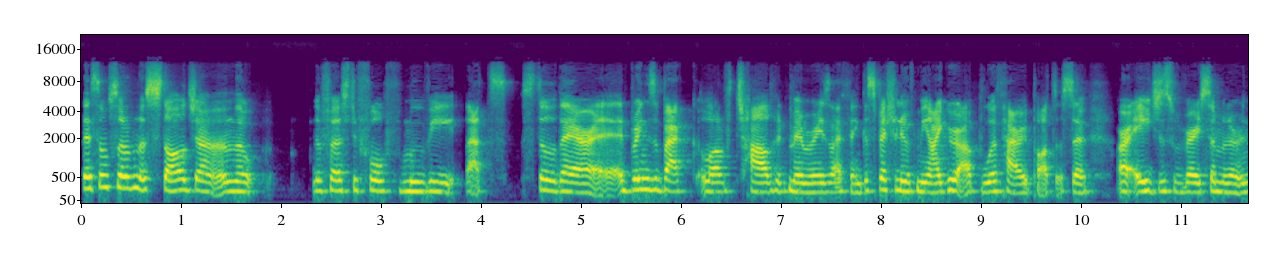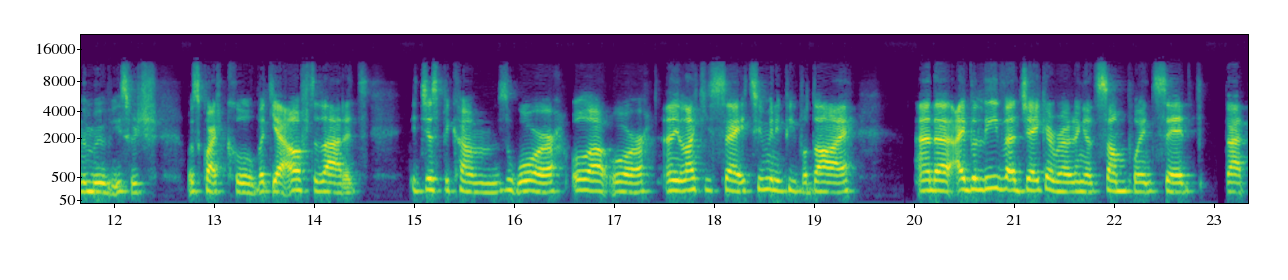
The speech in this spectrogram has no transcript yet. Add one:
there's some sort of nostalgia in the the first to fourth movie that's still there. It brings back a lot of childhood memories, I think, especially with me. I grew up with Harry Potter, so our ages were very similar in the movies, which was quite cool. But yeah, after that, it it just becomes war, all out war, and like you say, too many people die. And uh, I believe that J.K. Rowling at some point said that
